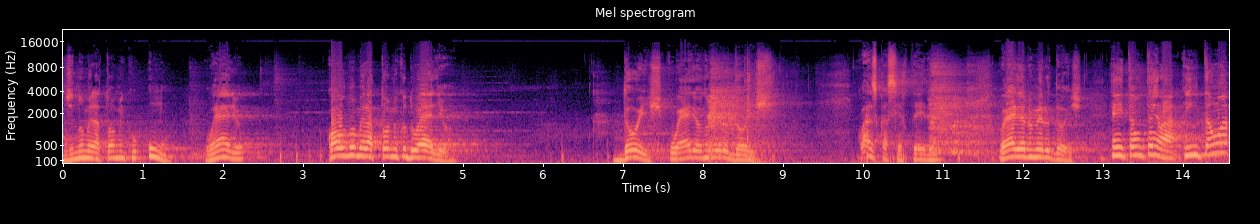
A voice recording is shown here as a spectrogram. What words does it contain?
de número atômico 1. O hélio. Qual o número atômico do hélio? 2. O hélio é o número 2. Quase que acertei, né? O hélio é o número 2. Então tem lá. Então, a,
